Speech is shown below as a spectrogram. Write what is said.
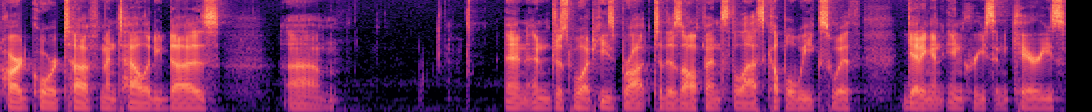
hardcore, tough mentality does. Um, and, and just what he's brought to this offense the last couple weeks with getting an increase in carries.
